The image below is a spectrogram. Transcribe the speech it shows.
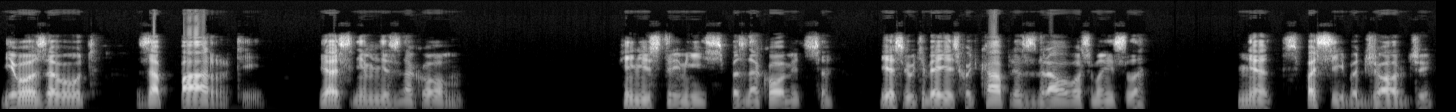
Его зовут Запарти. Я с ним не знаком. И не стремись познакомиться, если у тебя есть хоть капля здравого смысла. Нет, спасибо, Джорджи.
